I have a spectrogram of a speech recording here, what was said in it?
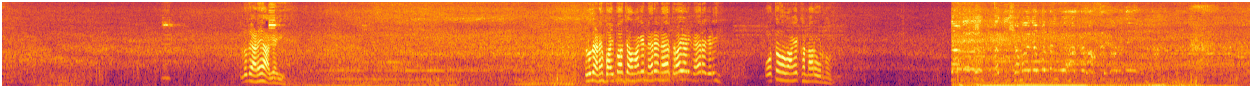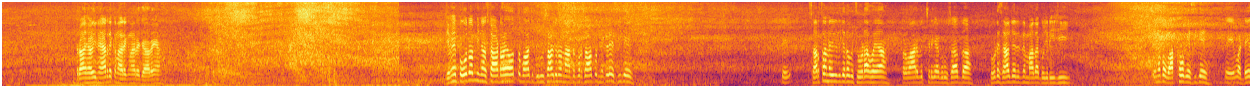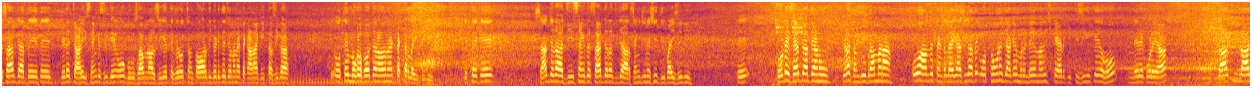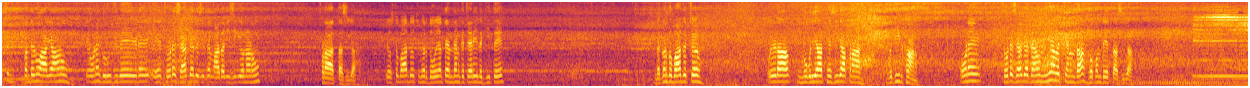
ਲੁਧਿਆਣੇ ਆ ਗਏ ਜੀ। ਲੁਧਿਆਣੇ ਬਾਈਪਾਸ ਜਾਵਾਂਗੇ ਨਹਿਰੇ ਨਹਿਰ ਤਰਾਹ ਵਾਲੀ ਨਹਿਰ ਆ ਜਿਹੜੀ। ਉੱਥੋਂ ਹੋਵਾਂਗੇ ਖੰਨਾ ਰੋਡ ਨੂੰ। ਦਰਾਜ ਵਾਲੀ ਨਹਿਰ ਦੇ ਕਿਨਾਰੇ ਕਿਨਾਰੇ ਜਾ ਰਹੇ ਆ ਜਿਵੇਂ ਪੋਹ ਦਾ ਮਹੀਨਾ ਸਟਾਰਟ ਹੋਇਆ, ਉਸ ਤੋਂ ਬਾਅਦ ਗੁਰੂ ਸਾਹਿਬ ਜਦੋਂ ਆਨੰਦਪੁਰ ਸਾਹਿਬ ਤੋਂ ਨਿਕਲੇ ਸੀਗੇ, ਤੇ ਸਰਸਾ ਨਦੀ ਤੇ ਜਦੋਂ ਵਿਛੋੜਾ ਹੋਇਆ, ਪਰਿਵਾਰ ਵਿਛੜ ਗਿਆ ਗੁਰੂ ਸਾਹਿਬ ਦਾ, ਛੋਟੇ ਸਾਹਿਬਜ਼ਾਦੇ ਤੇ ਮਾਤਾ ਗੁਜਰੀ ਜੀ। ਇਹਨਾਂ ਤੋਂ ਵੱਖ ਹੋ ਗਏ ਸੀਗੇ ਤੇ ਵੱਡੇ ਸਾਹਿਬਜ਼ਾਦੇ ਤੇ ਜਿਹੜੇ 40 ਸਿੰਘ ਸੀਗੇ, ਉਹ ਗੁਰੂ ਸਾਹਿਬ ਨਾਲ ਸੀਗੇ ਤੇ ਫਿਰ ਉਹ ਚਮਕੌਰ ਦੀ ਗੱਡੀ ਦੇ ਚ ਉਹਨਾਂ ਨੇ ਟਿਕਾਣਾ ਕੀਤਾ ਸੀਗਾ ਤੇ ਉੱਥੇ ਮੁਗਲ ਫੌਜਾਂ ਨਾਲ ਉਹਨਾਂ ਨੇ ਟੱਕਰ ਲਈ ਸੀਗੀ, ਜਿੱਥੇ ਕਿ ਸਾਹਿਬਜ਼ਾਦਾ ਅਜੀਤ ਸਿੰਘ ਤੇ ਸਾਹਿਬਜ਼ਾਦਾ ਜੁਝਾਰ ਸਿੰਘ ਜੀ ਨੇ ਸ਼ਹੀਦੀ ਪਾਈ ਸੀਗੀ ਤੇ ਛੋਟੇ ਸਾਹਿਬਜ਼ਾਦਿਆਂ ਨੂੰ ਜਿਹੜਾ ਗੰਗੂ ਬ੍ਰਾਹਮਣ ਆ ਉਹ ਆਪਦੇ ਪਿੰਡ ਲੈ ਗਿਆ ਸੀਗਾ ਤੇ ਉੱਥੋਂ ਉਹਨੇ ਜਾ ਕੇ ਮਰਿੰਡੇ ਉਹਨਾਂ ਦੀ ਸ਼ਿਕਾਇਤ ਕੀਤੀ ਸੀ ਕਿ ਉਹ ਮੇਰੇ ਕੋਲੇ ਆ। ਲਾਲਚੀ, ਲਾਲਚ ਬੰਦੇ ਨੂੰ ਆ ਗਿਆ ਉਹਨੂੰ ਤੇ ਉਹਨੇ ਗੁਰੂ ਜੀ ਦੇ ਜਿਹੜੇ ਇਹ ਛੋਟੇ ਸਾਹਿਬਜ਼ਾਦੇ ਸੀ ਤੇ ਮਾਤਾ ਜੀ ਸੀਗੇ ਉਹਨਾਂ ਨੂੰ ਫੜਾ ਦਿੱਤਾ ਸੀਗਾ। ਤੇ ਉਸ ਤੋਂ ਬਾਅਦ ਵਿੱਚ ਫਿਰ 2 ਜਾਂ 3 ਦਿਨ ਕਚਹਿਰੀ ਲੱਗੀ ਤੇ ਲੱਗਣ ਤੋਂ ਬਾਅਦ ਵਿੱਚ ਉਹ ਜਿਹੜਾ ਮੁਗਲਿਆ ਇੱਥੇ ਸੀਗਾ ਆਪਣਾ ਵਜ਼ੀਰ ਖਾਨ, ਉਹਨੇ ਛੋਟੇ ਸਾਹਿਬਜ਼ਾਦਿਆਂ ਨੂੰ ਨੀਹਾਂ ਵਿੱਚ ਚਿਣਨ ਦਾ ਹੁਕਮ ਦੇ ਦਿੱਤਾ ਸੀਗਾ।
